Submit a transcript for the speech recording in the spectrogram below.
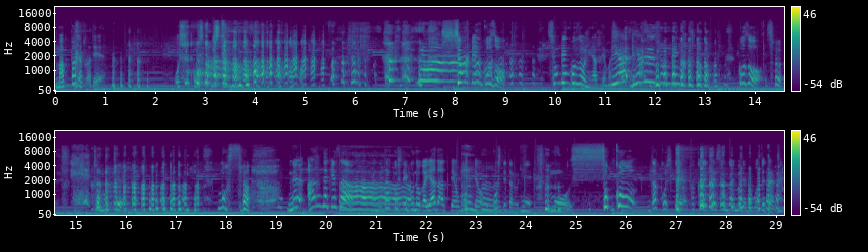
真っ裸で おしっこをしてました。しょんべん小僧しょんべん小僧になってましリた。アリアルションベンコ小僧。そう。へえと思ってもう。さねあんだけさあの抱っこしていくのが嫌だって思って起う。んこしてたのに、もう。速攻抱っこして抱えて3階まで登ってたよね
